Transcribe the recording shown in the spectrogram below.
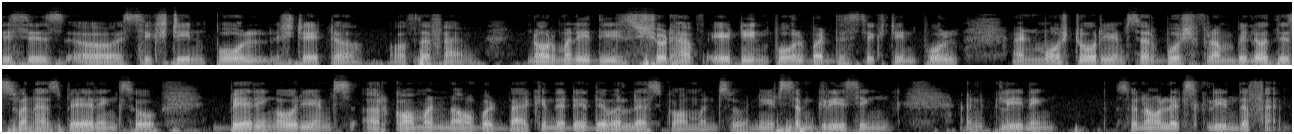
this is a 16 pole stator of the fan. Normally these should have 18 pole but this 16 pole and most orients are bush from below. This one has bearing so bearing orients are common now but back in the day they were less common. So need some greasing and cleaning. So now let's clean the fan.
